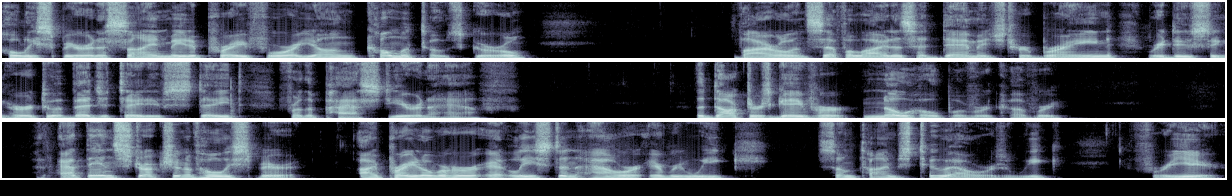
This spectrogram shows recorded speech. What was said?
Holy Spirit assigned me to pray for a young comatose girl. Viral encephalitis had damaged her brain, reducing her to a vegetative state for the past year and a half. The doctors gave her no hope of recovery. At the instruction of Holy Spirit, I prayed over her at least an hour every week, sometimes two hours a week, for a year.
